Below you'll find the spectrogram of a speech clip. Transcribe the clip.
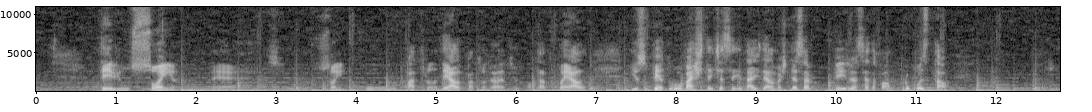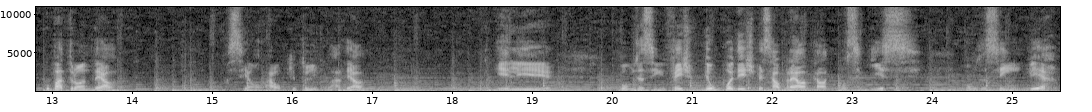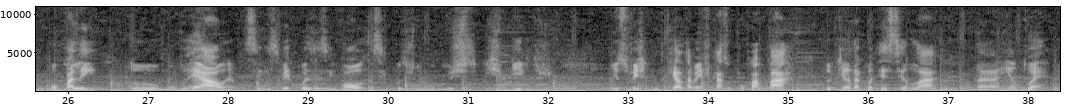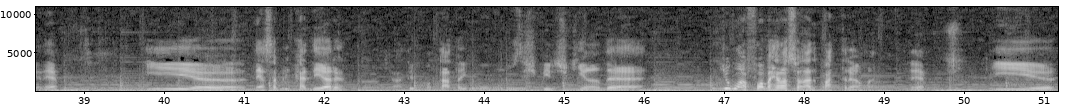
Teve um sonho, né? Sonho com o patrono dela, o patrono dela entrou em contato com ela isso perturbou bastante a sanidade dela, mas dessa vez de uma certa forma proposital. O patrono dela, assim, o Kitulin lá dela, ele, vamos dizer assim, fez, deu um poder especial para ela para que ela conseguisse, vamos dizer assim, ver um pouco além do mundo real, né? Conseguisse ver coisas em volta, assim, coisas do mundo dos espíritos. Isso fez com que ela também ficasse um pouco a par do que anda acontecendo lá na, em Antuérpia, né? E uh, nessa brincadeira, ela teve contato aí com um dos espíritos que anda de alguma forma relacionado com a trama, né? E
